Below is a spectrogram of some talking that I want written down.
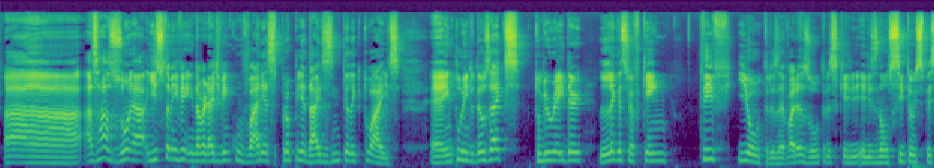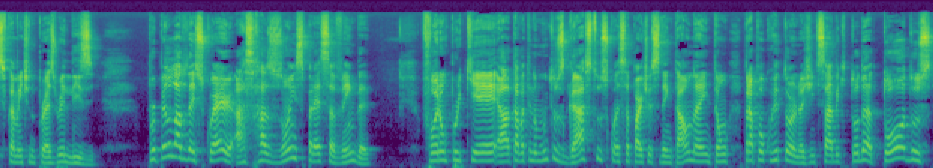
Uh, as razões. Uh, isso também vem, na verdade, vem com várias propriedades intelectuais, é, incluindo Deus Ex, Tomb Raider, Legacy of Kain, Thief e outras, né? Várias outras que ele, eles não citam especificamente no press release. Por pelo lado da Square, as razões para essa venda foram porque ela estava tendo muitos gastos com essa parte ocidental, né? Então, para pouco retorno. A gente sabe que toda, todos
